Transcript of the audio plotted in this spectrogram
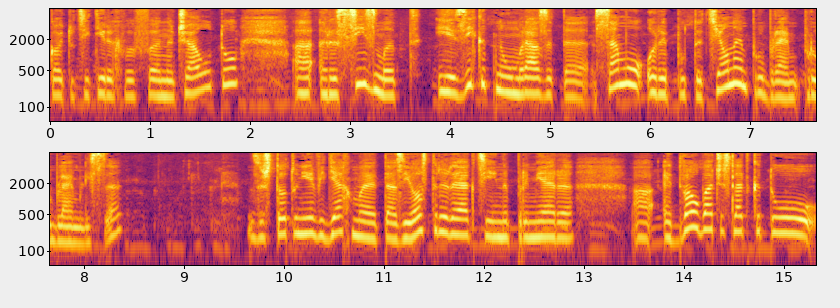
който цитирах в началото. Расизмът и езикът на омразата само репутационен проблем, проблем ли са? Защото ние видяхме тази остра реакция на премиера. Едва обаче след като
